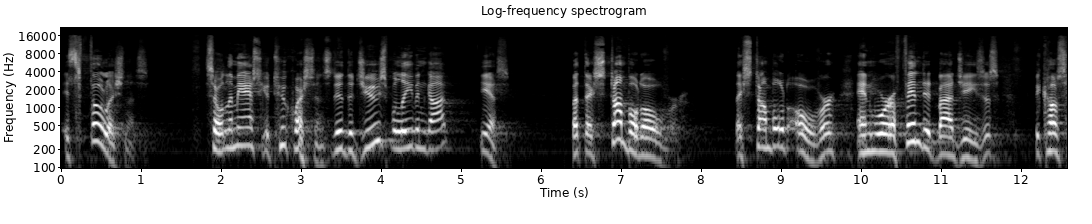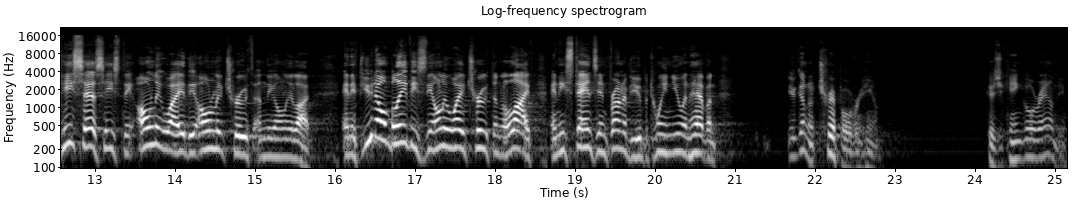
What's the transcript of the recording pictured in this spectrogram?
It's foolishness. So let me ask you two questions. Did the Jews believe in God? Yes. But they stumbled over they stumbled over and were offended by Jesus because he says he's the only way, the only truth, and the only life. And if you don't believe he's the only way, truth, and the life, and he stands in front of you between you and heaven, you're going to trip over him because you can't go around him.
